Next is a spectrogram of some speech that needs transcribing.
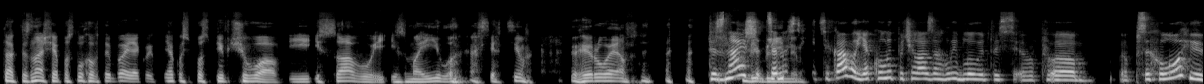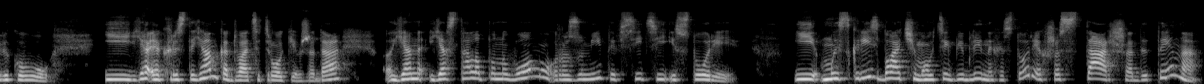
Так, ти знаєш, я послухав тебе, яко- якось поспівчував і Ісаву, і Ізмаїлу, всім цим героям. Ти знаєш, це настільки цікаво. Я коли почала заглиблюватись в е, психологію вікову, і я, як християнка 20 років вже, да, я, я стала по-новому розуміти всі ці історії. І ми скрізь бачимо у цих біблійних історіях, що старша дитина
